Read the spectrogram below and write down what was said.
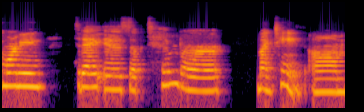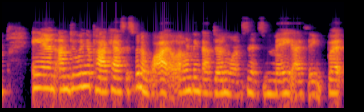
Good morning. Today is September 19th. Um, and I'm doing a podcast. It's been a while. I don't think I've done one since May, I think, but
